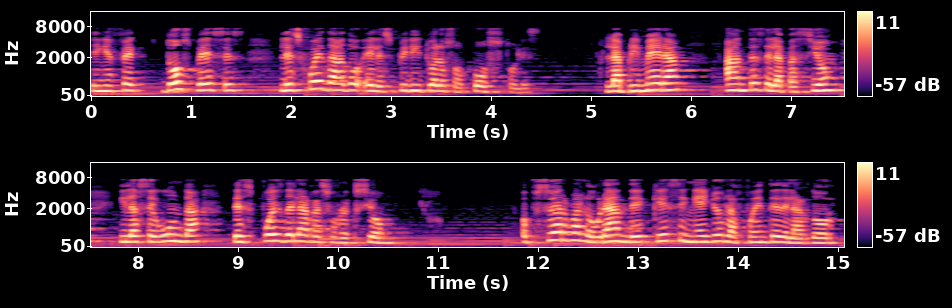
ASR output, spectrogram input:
En efecto, dos veces les fue dado el Espíritu a los apóstoles la primera antes de la pasión y la segunda después de la resurrección. Observa lo grande que es en ellos la fuente del ardor.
